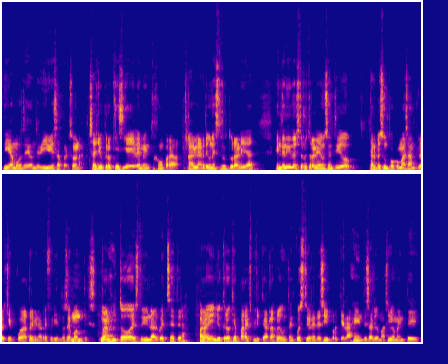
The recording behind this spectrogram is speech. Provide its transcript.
digamos, de donde vive esa persona. O sea, yo creo que sí hay elementos como para hablar de una estructuralidad, entendiendo estructuralidad en un sentido tal vez un poco más amplio al que pueda terminar refiriéndose Montes. Bueno, y todo esto y un largo etcétera. Ahora bien, yo creo que para explicar la pregunta en cuestión, es decir, por qué la gente salió masivamente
